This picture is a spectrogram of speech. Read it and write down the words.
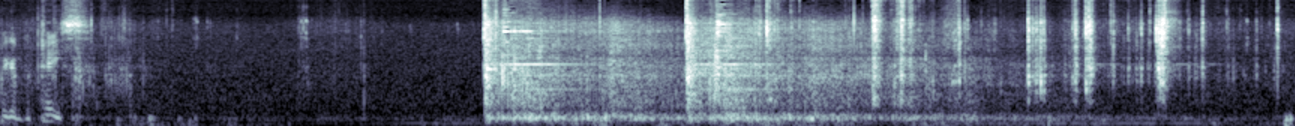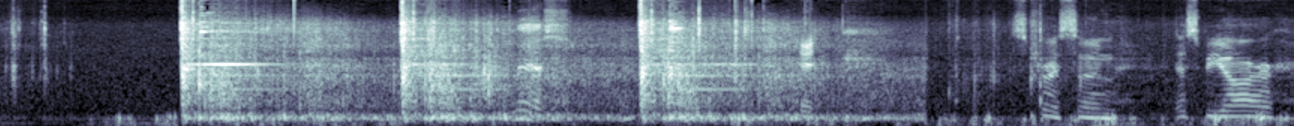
Pick up the pace. Miss. Hit. Let's try some SBR,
